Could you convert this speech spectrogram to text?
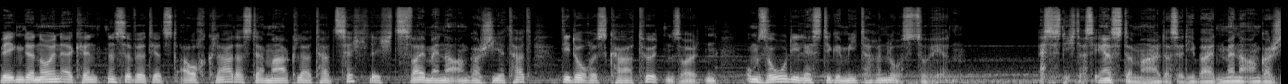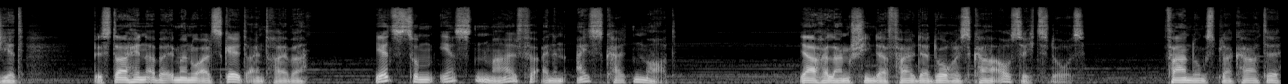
Wegen der neuen Erkenntnisse wird jetzt auch klar, dass der Makler tatsächlich zwei Männer engagiert hat, die Doris K. töten sollten, um so die lästige Mieterin loszuwerden. Es ist nicht das erste Mal, dass er die beiden Männer engagiert, bis dahin aber immer nur als Geldeintreiber. Jetzt zum ersten Mal für einen eiskalten Mord. Jahrelang schien der Fall der Doris K. aussichtslos. Fahndungsplakate,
